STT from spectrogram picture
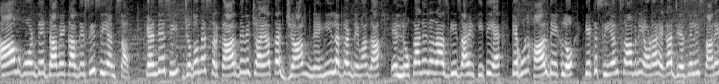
ਆਮ ਹੋਣ ਦੇ ਦਾਅਵੇ ਕਰਦੇ ਸੀ ਸੀਐਮ ਸਾਹਿਬ। ਕਹਿੰਦੇ ਸੀ, ਜਦੋਂ ਮੈਂ ਸਰਕਾਰ ਦੇ ਵਿੱਚ ਆਇਆ ਤਾਂ ਜਾਮ ਨਹੀਂ ਲੱਗਣ ਦੇਵਾਂਗਾ। ਇਹ ਲੋਕਾਂ ਨੇ ਨਾਰਾਜ਼ਗੀ ਜ਼ਾਹਿਰ ਕੀਤੀ ਹੈ ਕਿ ਹੁਣ ਹਾਲ ਦੇਖ ਲਓ ਕਿ ਇੱਕ ਸੀਐਮ ਸਾਹਿਬ ਨੇ ਆਉਣਾ ਹੈਗਾ, ਜਿਸ ਦੇ ਲਈ ਸਾਰੇ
